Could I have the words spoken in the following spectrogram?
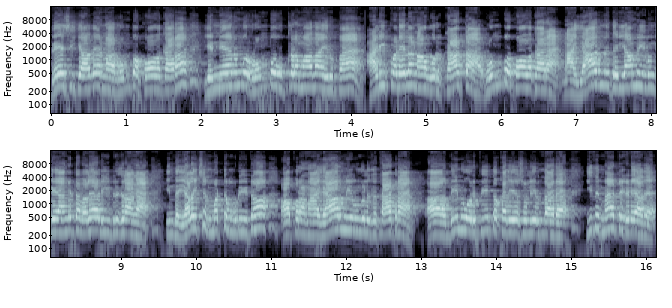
பேசிக்காவே நான் ரொம்ப கோவக்காரன் எந்நேரமும் ரொம்ப உக்கிரமா தான் இருப்பேன். அடிப்படையில நான் ஒரு காட்டான் ரொம்ப கோவக்காரன். நான் யாருன்னு தெரியாம இவங்க என்கிட்ட விளையாடிட்டு இருக்கிறாங்க. இந்த எலெக்ஷன் மட்டும் முடியட்டும் அப்புறம் நான் யாருன்னு இவங்களுக்கு காட்டுறேன் அப்படின்னு ஒரு பீத்த கதையை சொல்லியிருந்தாரு. இது மேட்ரு கிடையாது.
